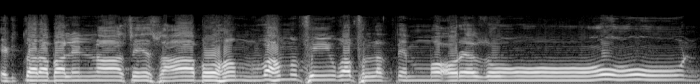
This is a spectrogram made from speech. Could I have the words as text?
اقترب للناس حسابهم وهم في غفلة معرضون۔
